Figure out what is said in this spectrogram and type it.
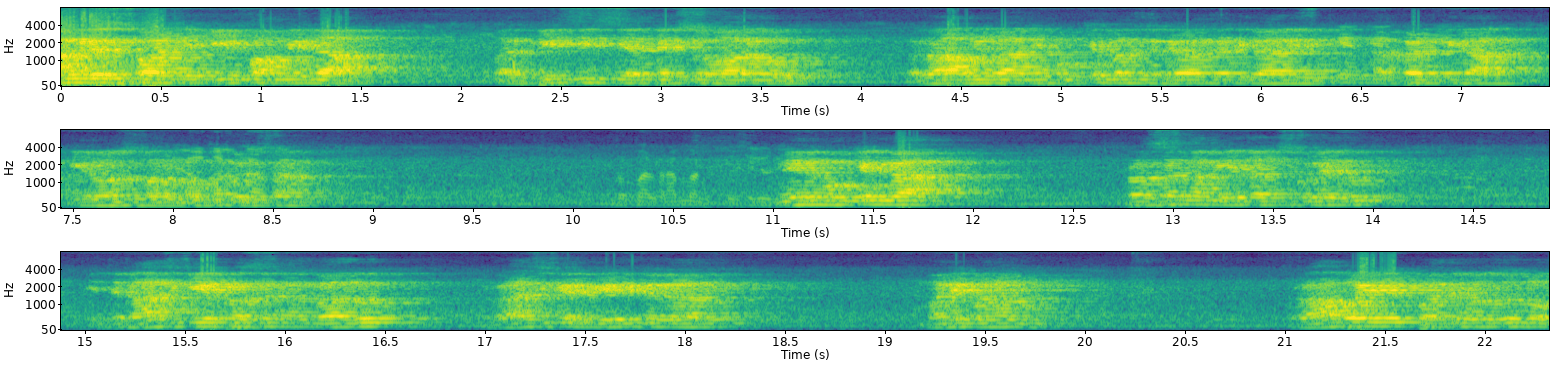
కాంగ్రెస్ పార్టీ బీఫామ్ మీద మరి పిసిసి అధ్యక్షుల వారు రాహుల్ గాంధీ ముఖ్యమంత్రి రేవంత్ రెడ్డి గారి అభ్యర్థిగా ఈ రోజు మనం నేను ముఖ్యంగా ప్రసంగం ఏదలుచుకోలేదు ఇది రాజకీయ ప్రసంగం కాదు రాజకీయ వేదిక కాదు. మరి మనం రాబోయే పది రోజుల్లో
